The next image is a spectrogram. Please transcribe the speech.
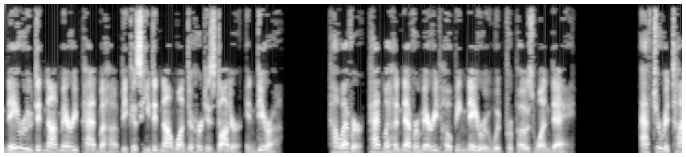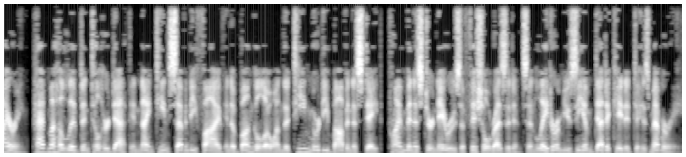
Nehru did not marry Padmaja because he did not want to hurt his daughter, Indira. However, Padmaja never married hoping Nehru would propose one day. After retiring, Padmaja lived until her death in 1975 in a bungalow on the Teen Murti Bhavan estate, Prime Minister Nehru's official residence and later a museum dedicated to his memory.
